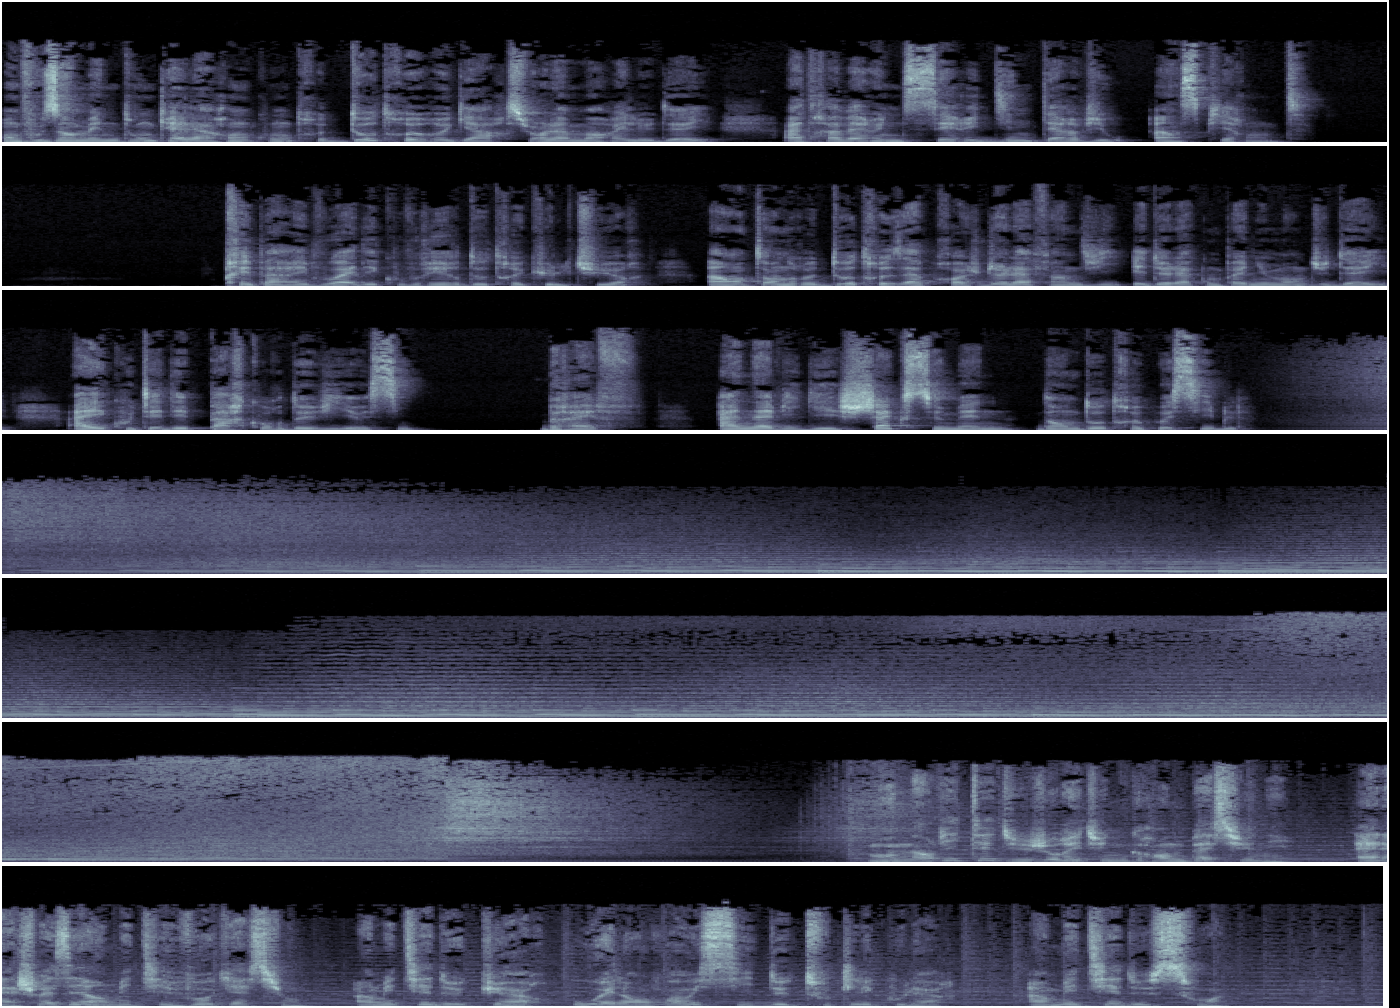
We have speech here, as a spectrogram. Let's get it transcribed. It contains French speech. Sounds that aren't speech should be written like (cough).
On vous emmène donc à la rencontre d'autres regards sur la mort et le deuil à travers une série d'interviews inspirantes. Préparez-vous à découvrir d'autres cultures, à entendre d'autres approches de la fin de vie et de l'accompagnement du deuil, à écouter des parcours de vie aussi. Bref, à naviguer chaque semaine dans d'autres possibles. Mon invitée du jour est une grande passionnée. Elle a choisi un métier vocation, un métier de cœur où elle en voit aussi de toutes les couleurs un métier de soin.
